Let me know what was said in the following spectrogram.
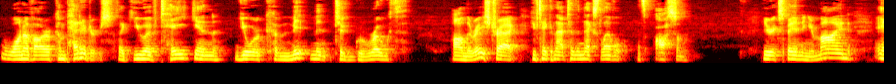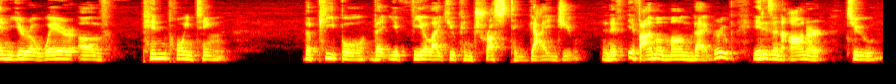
one of our competitors, like you have taken your commitment to growth on the racetrack, you've taken that to the next level. That's awesome. You're expanding your mind and you're aware of pinpointing the people that you feel like you can trust to guide you. And if, if I'm among that group, it is an honor to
